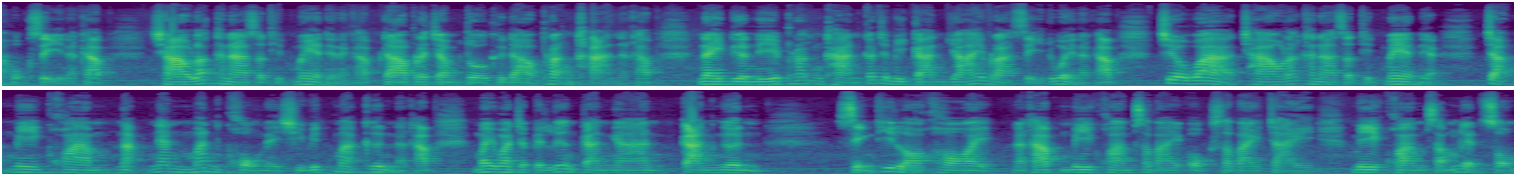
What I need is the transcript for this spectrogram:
2564 นะครับชาวลัคนาสถิตเมษเนี่ยนะครับดาวประจำตัวคือดาวพระอังคารนะครับในเดือนนี้พระอังคารก็จะมีการย้ายราศีด้วยนะครับเชื่อว่าชาวลัคนาสถิตเมษเนี่ยจะมีความหนักแน่นมั่นคงในชีวิตมากขึ้นนะครับไม่ว่าจะเป็นเรื่องการงานการเงินสิ่งที่รอคอยนะครับ มีความสบายอกสบายใจ มีความสำเร็จสม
